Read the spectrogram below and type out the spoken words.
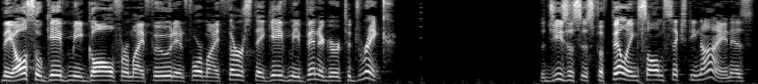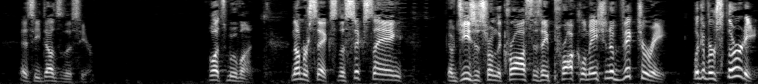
They also gave me gall for my food, and for my thirst they gave me vinegar to drink. So Jesus is fulfilling Psalm 69 as as he does this here. Let's move on. Number six, the sixth saying of Jesus from the cross is a proclamation of victory. Look at verse 30.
